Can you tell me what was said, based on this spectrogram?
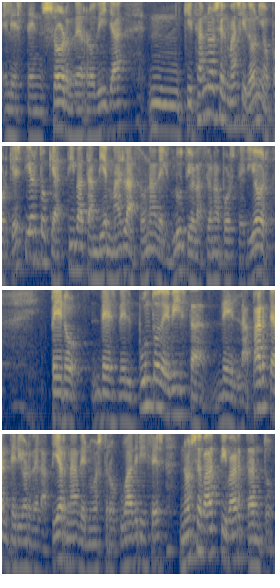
el extensor de rodilla, mm, quizá no es el más idóneo, porque es cierto que activa también más la zona del glúteo, la zona posterior, pero desde el punto de vista de la parte anterior de la pierna, de nuestro cuádriceps, no se va a activar tanto.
